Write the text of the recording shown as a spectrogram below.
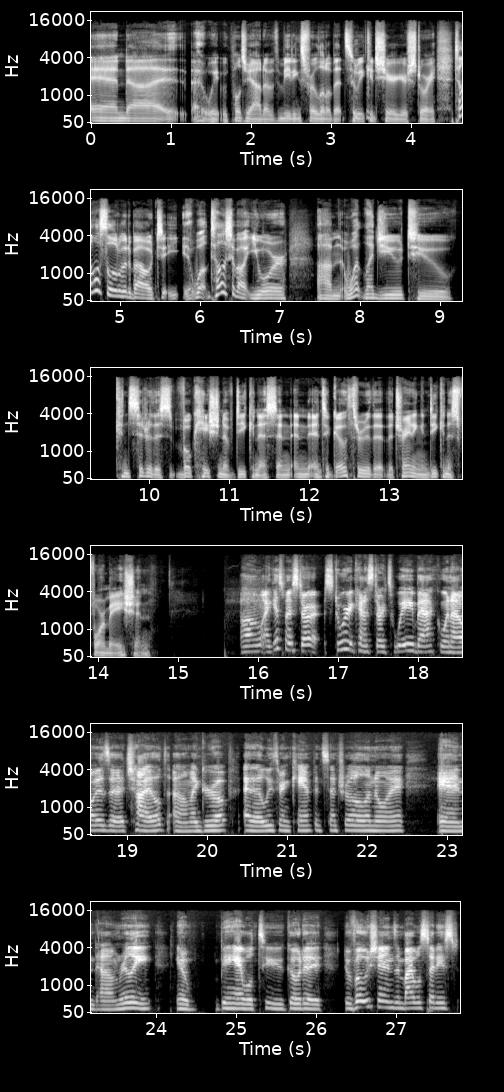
And uh, we, we pulled you out of the meetings for a little bit so we could share your story. Tell us a little bit about, well, tell us about your, um, what led you to consider this vocation of deaconess and, and, and to go through the, the training in deaconess formation. Um, I guess my start story kind of starts way back when I was a child. Um, I grew up at a Lutheran camp in Central Illinois, and um, really, you know, being able to go to devotions and Bible studies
